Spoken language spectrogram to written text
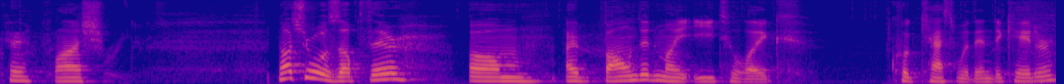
Okay, flash. Not sure what was up there. Um, I bounded my E to like quick cast with indicator,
